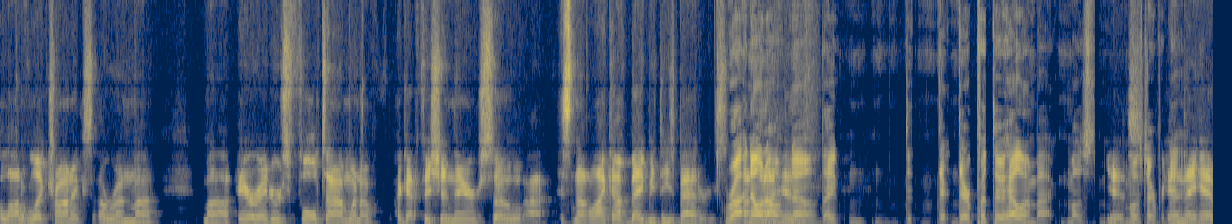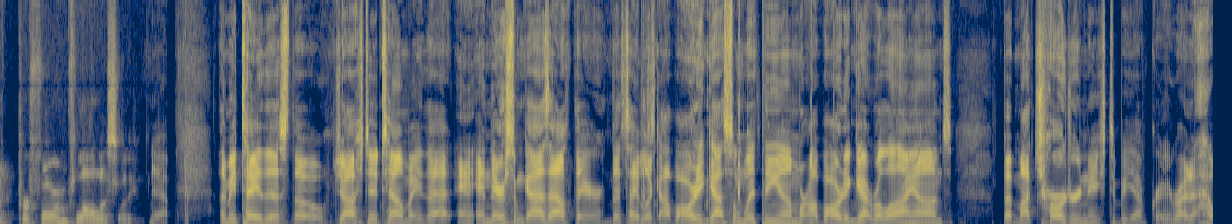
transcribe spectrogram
a lot of electronics. I run my my aerators full time when I I got fish in there. So uh, it's not like I've babied these batteries. Right. I- No, I no, have- no. They they're- they're put through hell and back most Yes. most every day. and they have performed flawlessly. Yeah. Let me tell you this though. Josh did tell me that, and, and there's some guys out there that say, "Look, I've already got some lithium, or I've already got Relions, but my charger needs to be upgraded." Right? How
